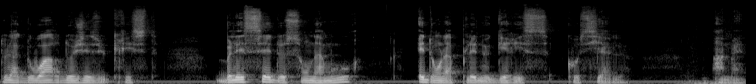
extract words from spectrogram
de la gloire de Jésus-Christ, blessé de son amour, et dont la plaie ne guérisse qu'au ciel. Amen.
